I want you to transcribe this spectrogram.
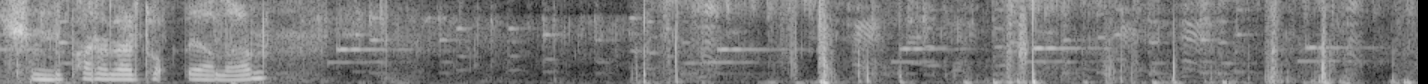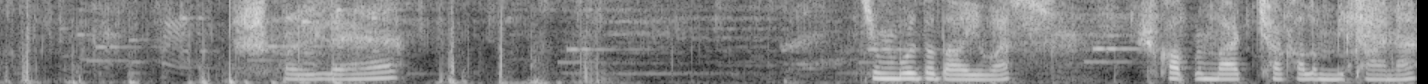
Şimdi paraları toplayalım. Şöyle. Şimdi burada da ayı var. Şu kaplumbağa çakalım bir tane.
